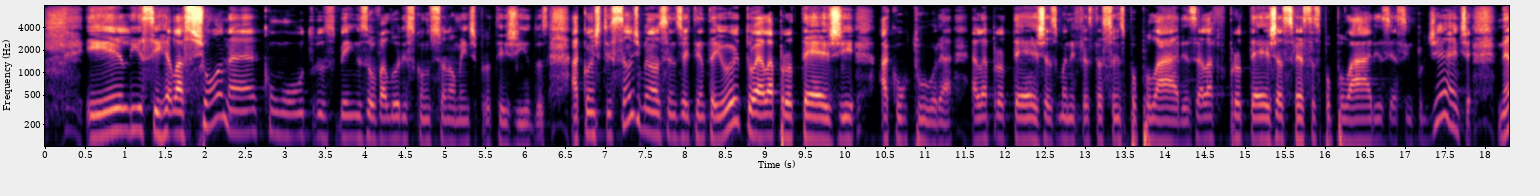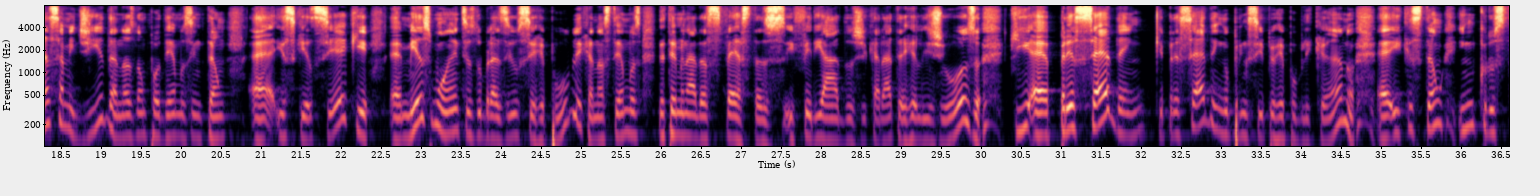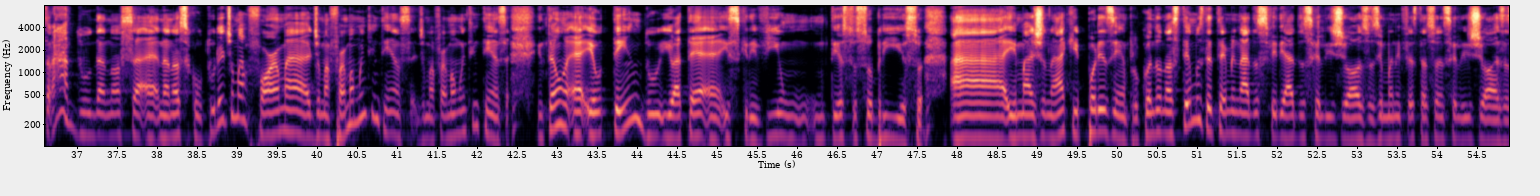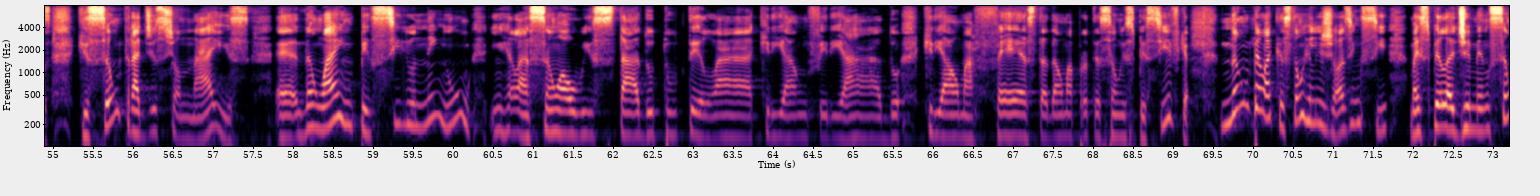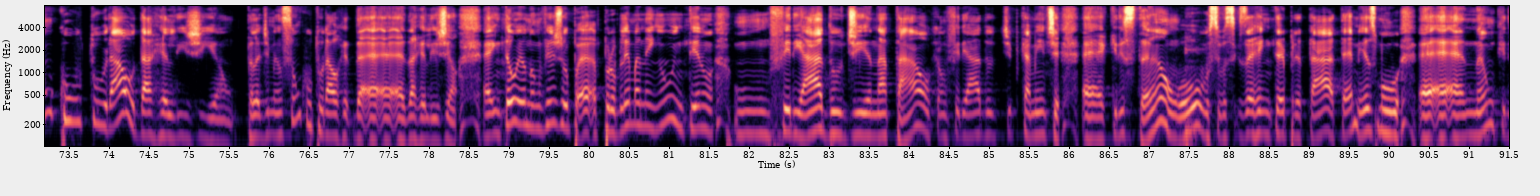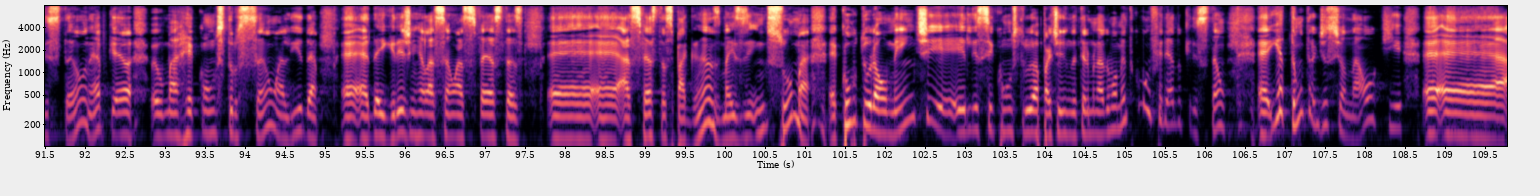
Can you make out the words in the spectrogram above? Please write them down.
ele se relaciona com outros bens ou valores constitucionalmente protegidos. A Constituição de 1988, ela protege a cultura, ela protege as manifestações populares, ela protege as festas populares e assim por diante. Nessa medida, nós não podemos, então, é, esquecer que, é, mesmo antes do Brasil ser república, nós temos determinadas festas e feriados de caráter religioso que é, precedem que precedem o princípio republicano é, e que estão incrustados na nossa, é, na nossa cultura de uma forma de uma forma muito intensa, de uma forma muito intensa. Então, é, eu tendo e eu até é, escrevi um, um, texto sobre isso a imaginar que, por exemplo, quando nós temos determinados feriados religiosos e manifestações religiosas que são tradicionais, não há empecilho nenhum em relação ao Estado tutelar, criar um feriado, criar uma festa, dar uma proteção específica, não pela questão religiosa em si, mas pela dimensão cultural da religião, pela dimensão cultural da, é, é, é da religião. É, então eu não vejo é, problema nenhum em ter um, um, feriado de Natal, que é um feriado tipicamente é, cristão, ou se você quiser reinterpretar, até mesmo não cristão né? Porque é uma reconstrução ali da, é, é, da igreja em relação às festas, é, é, às festas pagãs, mas em suma, é, culturalmente ele se construiu a partir de um determinado momento como um feriado cristão e é tão tradicional que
